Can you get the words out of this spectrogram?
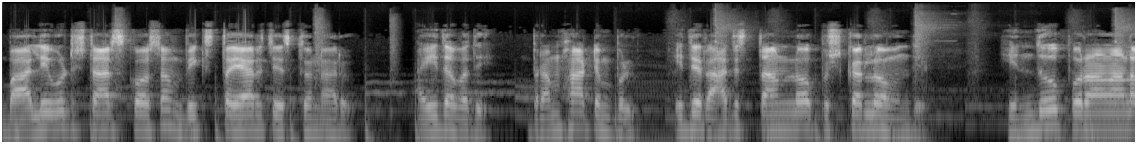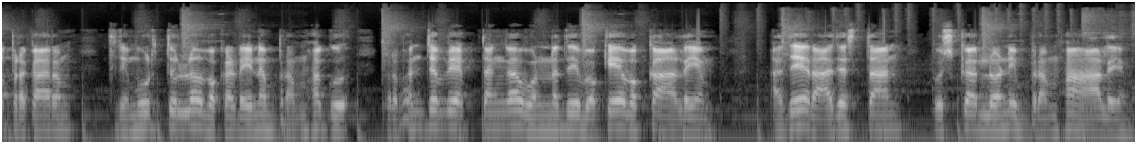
బాలీవుడ్ స్టార్స్ కోసం విగ్స్ తయారు చేస్తున్నారు. ఐదవది బ్రహ్మ టెంపుల్. ఇది రాజస్థాన్లో పుష్కర్లో ఉంది. హిందూ పురాణాల ప్రకారం త్రిమూర్తుల్లో ఒకడైన బ్రహ్మకు ప్రపంచవ్యాప్తంగా ఉన్నది ఒకే ఒక్క ఆలయం. అదే రాజస్థాన్ పుష్కర్లోని బ్రహ్మ ఆలయం.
